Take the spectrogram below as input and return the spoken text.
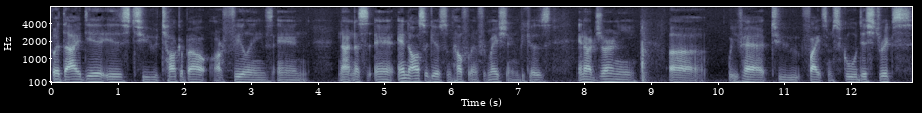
but the idea is to talk about our feelings and not necess- and, and also give some helpful information because in our journey, uh, we've had to fight some school districts.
